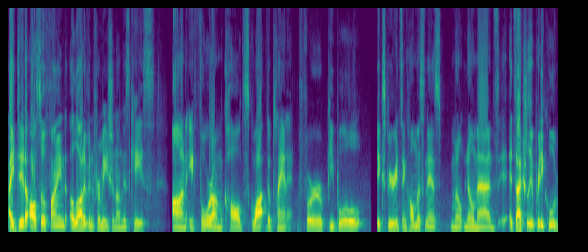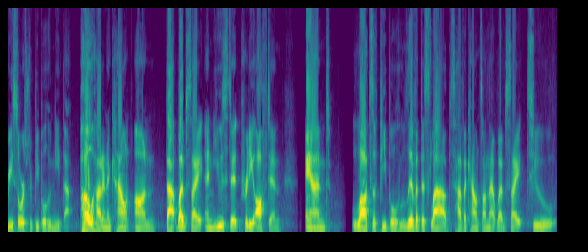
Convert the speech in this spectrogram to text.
I did also find a lot of information on this case on a forum called Squat the Planet for people experiencing homelessness, nomads. It's actually a pretty cool resource for people who need that. Poe had an account on that website and used it pretty often. And lots of people who live at the slabs have accounts on that website to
